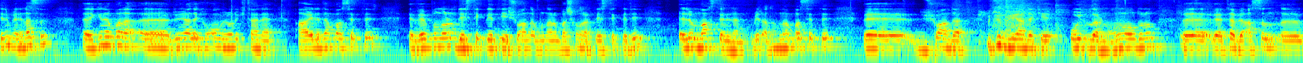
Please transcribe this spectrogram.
Dedim ki nasıl? E, yine bana e, dünyadaki 11-12 tane aileden bahsetti E, ve bunların desteklediği, şu anda bunların başkan olarak desteklediği Elon Musk denilen bir adamdan bahsetti ve şu anda bütün dünyadaki uyduların onun olduğunu ve, ve tabi asıl e,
